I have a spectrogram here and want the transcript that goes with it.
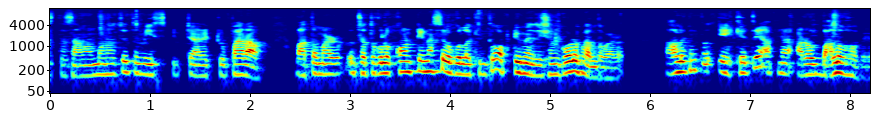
আসতেছে। আমার মনে হচ্ছে তুমি স্পিডটা আর একটু বাড়াও বা তোমার যতগুলো কন্টেন্ট আছে, ওগুলো কিন্তু অপটিমাইজেশন করে ফেলতে পারো। তাহলে কিন্তু এই ক্ষেত্রে আপনার আরও ভালো হবে।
